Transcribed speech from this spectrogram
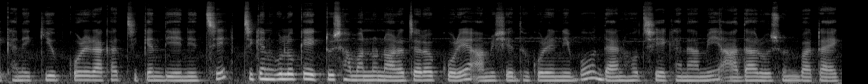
এখানে কিউব করে রাখা চিকেন দিয়ে নিচ্ছি। চিকেনগুলোকে একটু সামান্য নাড়াচাড়া করে আমি সেদ্ধ করে নিব। দেন হচ্ছে এখানে আমি আদা, রসুন বাটা এক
